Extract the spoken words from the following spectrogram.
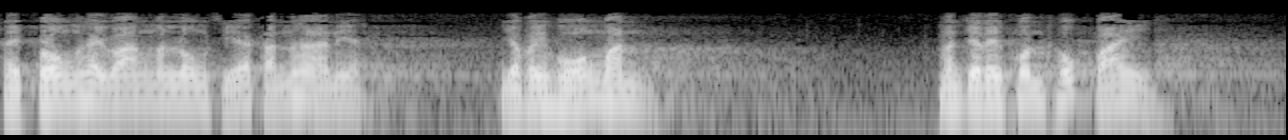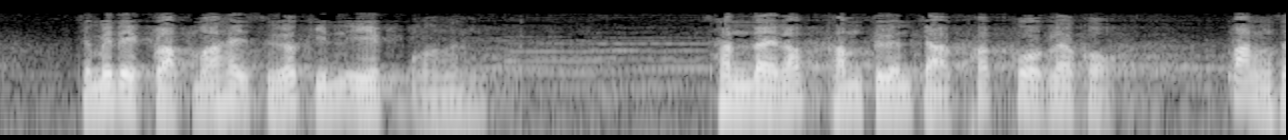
ให้ปรงให้วางมันลงเสียขันห้าเนี่ย อย่าไปหวงมัน มันจะได้พ้นทุกข์ไป จะไม่ได้กลับมาให้เสือกินอีกว่างั้นท่านได้รับคำเตือนจากพักพวกแล้วก็ตั้งส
